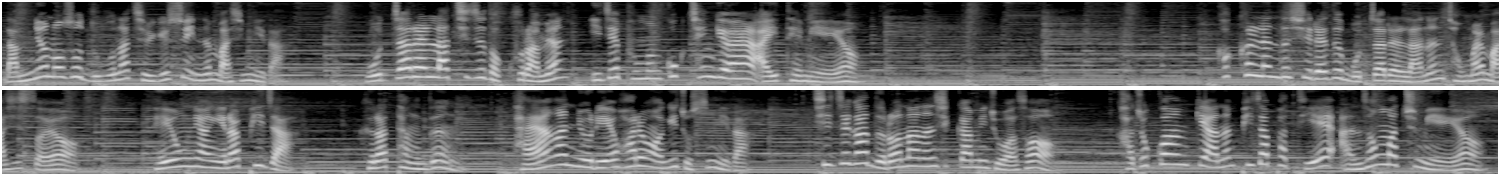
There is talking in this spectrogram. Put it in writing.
남녀노소 누구나 즐길 수 있는 맛입니다. 모짜렐라 치즈 덕후라면 이 제품은 꼭 챙겨야 할 아이템이에요. 커클랜드 시레드 모짜렐라는 정말 맛있어요. 대용량이라 피자, 그라탕 등 다양한 요리에 활용하기 좋습니다. 치즈가 늘어나는 식감이 좋아서 가족과 함께하는 피자 파티의 안성맞춤이에요.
